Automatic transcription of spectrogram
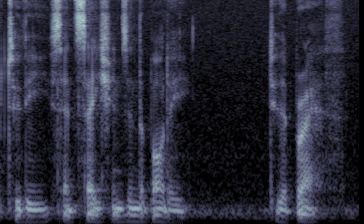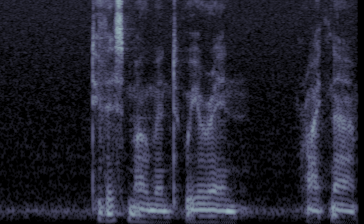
to the sensations in the body, to the breath, to this moment we are in right now.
